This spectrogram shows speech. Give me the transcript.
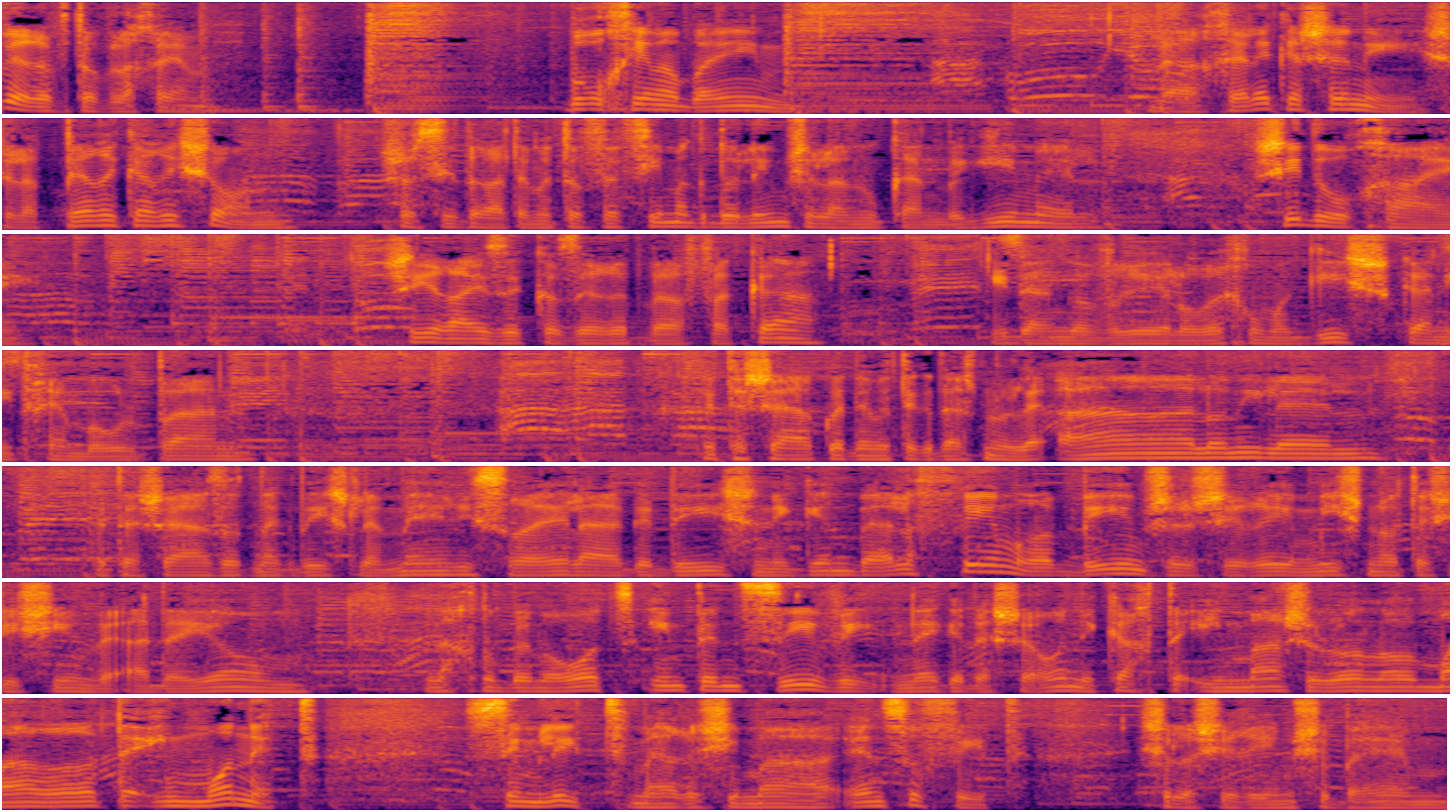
שוב ערב טוב לכם. ברוכים הבאים לחלק השני של הפרק הראשון של סדרת המתופפים הגדולים שלנו כאן בגימל, שידור חי. שיר אייזק עוזרת בהפקה, עידן גבריאל עורך ומגיש כאן איתכם באולפן. את השעה הקודמת הקדשנו לאלון הלל, את השעה הזאת נקדיש למאיר ישראל האגדי שניגן באלפים רבים של שירים משנות ה-60 ועד היום. אנחנו במרוץ אינטנסיבי נגד השעון, ניקח טעימה שלא לומר טעימונת סמלית מהרשימה האינסופית של השירים שבהם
